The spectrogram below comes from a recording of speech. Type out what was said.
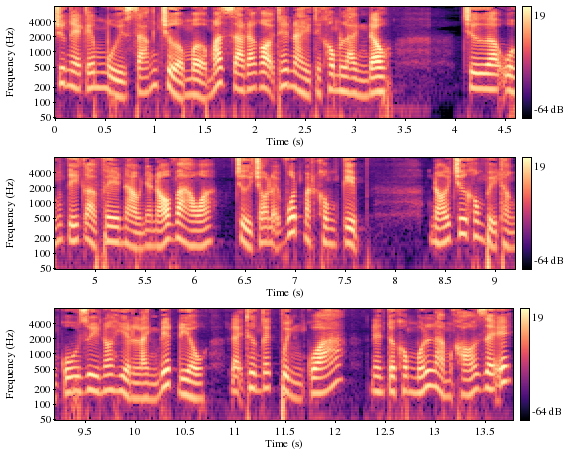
Chứ nghe cái mùi sáng chửa mở mắt ra đã gọi thế này thì không lành đâu. Chứ à, uống tí cà phê nào nhà nó vào á, Chửi cho lại vuốt mặt không kịp. Nói chứ không vì thằng cô Duy nó hiền lành biết điều, Lại thương cái Quỳnh quá, Nên tôi không muốn làm khó dễ.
